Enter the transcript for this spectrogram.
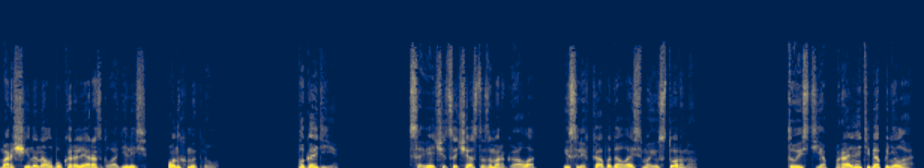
Морщины на лбу короля разгладились, он хмыкнул. «Погоди, Советчица часто заморгала и слегка подалась в мою сторону. «То есть я правильно тебя поняла?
